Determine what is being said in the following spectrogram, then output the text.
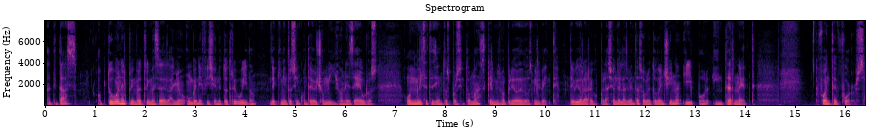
Adidas obtuvo en el primer trimestre del año un beneficio neto atribuido de 558 millones de euros, un 1.700% más que el mismo periodo de 2020, debido a la recuperación de las ventas sobre todo en China y por Internet. Fuente Forbes.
